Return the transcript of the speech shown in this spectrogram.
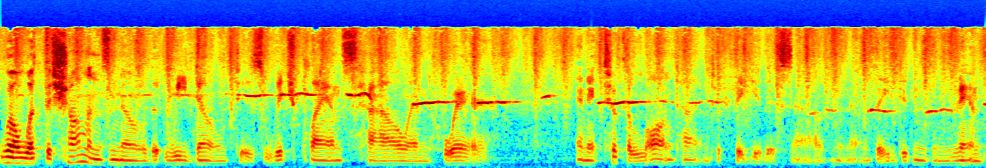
Well, what the shamans know that we don't is which plants, how, and where. And it took a long time to figure this out. You know, they didn't invent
